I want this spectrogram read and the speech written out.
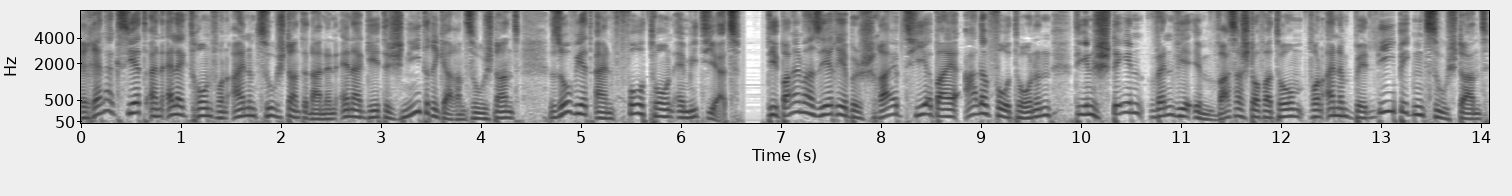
Relaxiert ein Elektron von einem Zustand in einen energetisch niedrigeren Zustand, so wird ein Photon emittiert. Die Balmer-Serie beschreibt hierbei alle Photonen, die entstehen, wenn wir im Wasserstoffatom von einem beliebigen Zustand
